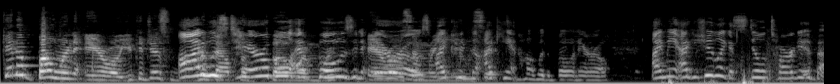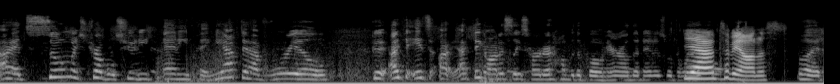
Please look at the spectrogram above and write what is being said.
get a bow and arrow. You could just. I was terrible bow at bows and arrows. and I couldn't. I can't hunt with a bow and arrow. I mean, I can shoot like a still target, but I had so much trouble shooting anything. You have to have real good. I think it's. I, I think honestly, it's harder to hunt with a bow and arrow than it is with a Yeah, rifle. to be honest. But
